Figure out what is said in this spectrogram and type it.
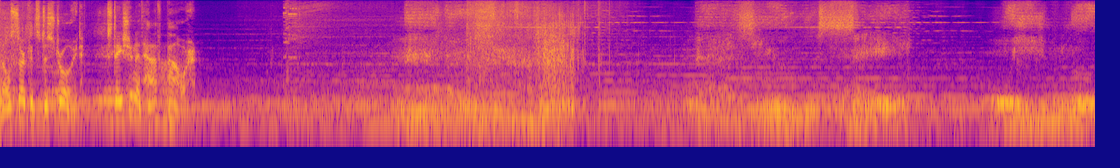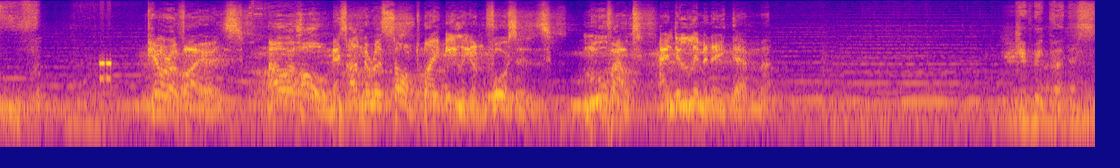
Null circuits destroyed. Station at half power. Under assault by alien forces. Move out and eliminate them. Give me purpose.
